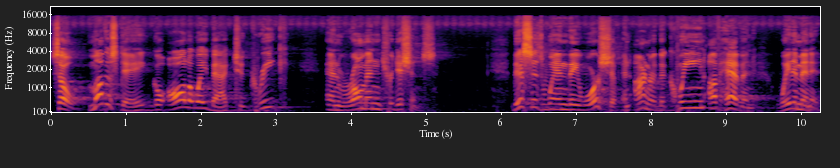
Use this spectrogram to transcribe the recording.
So, Mother's Day go all the way back to Greek and Roman traditions. This is when they worship and honor the Queen of Heaven. Wait a minute.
